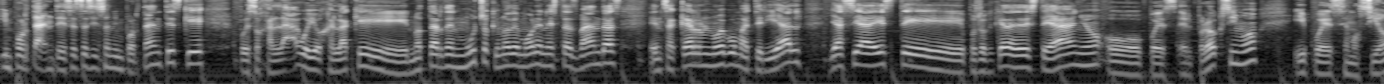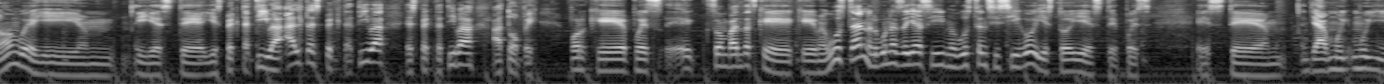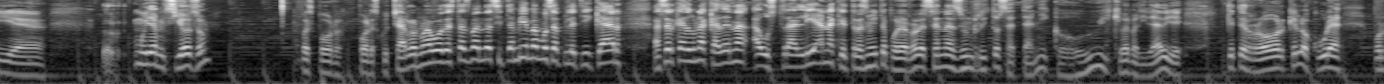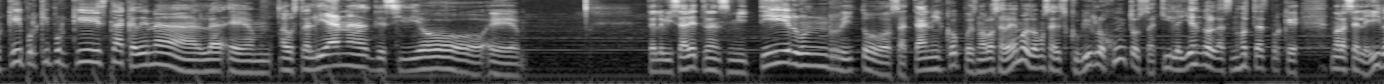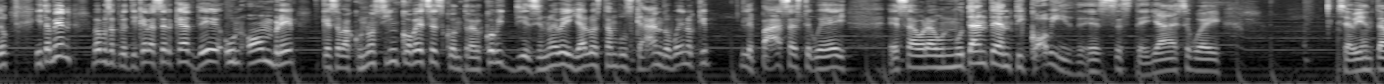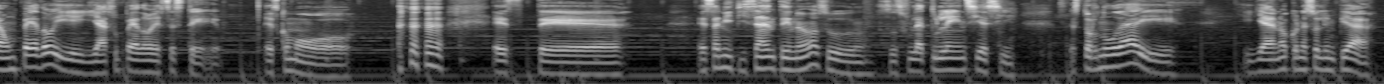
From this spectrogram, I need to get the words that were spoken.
importantes, estas sí son importantes que pues ojalá, güey, ojalá que no tarden mucho, que no demoren estas bandas en sacar nuevo material, ya sea este, pues lo que queda de este año o pues el próximo y pues emoción, güey, y, mm, y este, y expectativa, alta expectativa, expectativa a tope. Porque pues eh, son bandas que, que me gustan, algunas de ellas sí me gustan, sí sigo y estoy este pues este ya muy muy eh, muy ansioso pues por, por escuchar lo nuevo de estas bandas y también vamos a platicar acerca de una cadena australiana que transmite por error escenas de un rito satánico. Uy, qué barbaridad, qué terror, qué locura. ¿Por qué, por qué, por qué esta cadena em, australiana decidió eh, televisar y transmitir un rito satánico, pues no lo sabemos, vamos a descubrirlo juntos aquí leyendo las notas porque no las he leído. Y también vamos a platicar acerca de un hombre que se vacunó cinco veces contra el COVID-19 y ya lo están buscando. Bueno, ¿qué le pasa a este güey? Es ahora un mutante anti-COVID, es este, ya ese güey se avienta un pedo y ya su pedo es este, es como... este es sanitizante, ¿no? sus flatulencias y estornuda y, y ya, ¿no? Con eso limpia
